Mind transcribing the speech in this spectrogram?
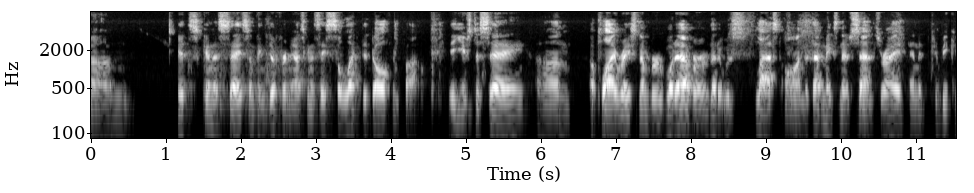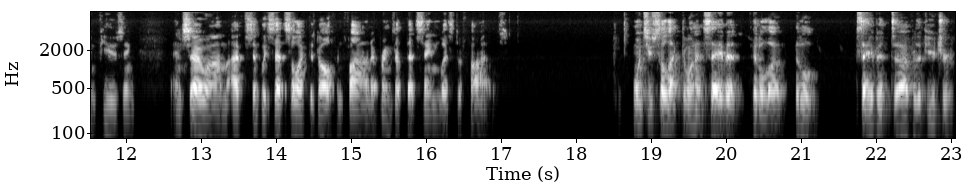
um, it's going to say something different now. It's going to say select a dolphin file. It used to say um, apply race number whatever that it was last on, but that makes no sense, right? And it could be confusing. And so um, I've simply said select the dolphin file and it brings up that same list of files. Once you select one and save it, it'll uh, it'll save it uh, for the future.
